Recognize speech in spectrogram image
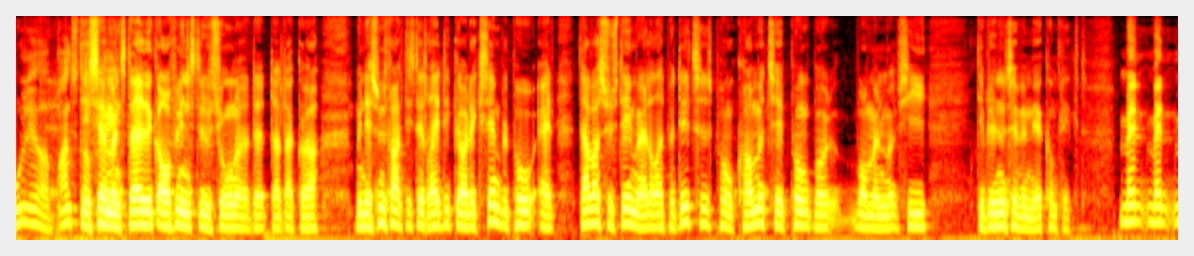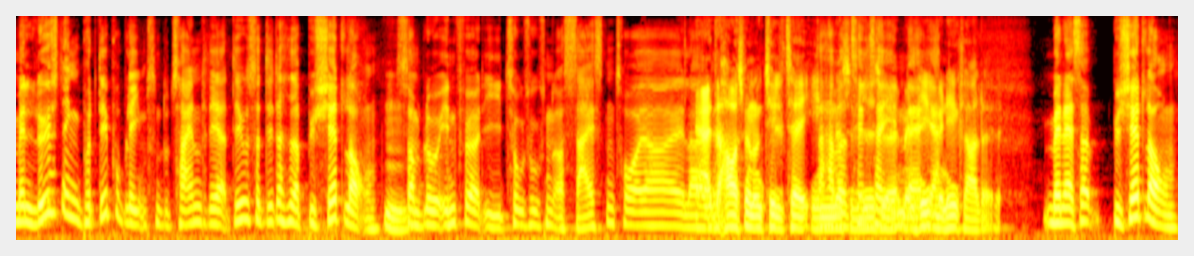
olie og brændstof. Det ser man stadigvæk offentlige institutioner, der, der, der gør. Men jeg synes faktisk, det er et rigtig godt eksempel på, at der var systemet allerede på det tidspunkt kommet til et punkt, hvor, hvor man må sige, det bliver nødt til at være mere komplekst. Men, men, men løsningen på det problem, som du tegnede der, det er jo så det, der hedder budgetloven, mm. som blev indført i 2016, tror jeg. Eller, ja, der har også været nogle tiltag inden, der har været tiltag inden, men, helt, ja. men helt klart. Men altså, budgetloven,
